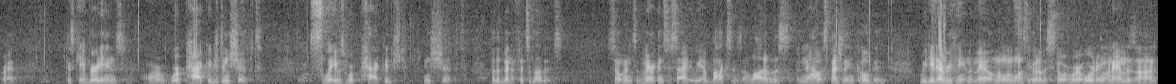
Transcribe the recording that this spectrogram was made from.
right? Because Cape Verdeans are, were packaged and shipped. Slaves were packaged and shipped for the benefits of others. So in American society, we have boxes. A lot of us now, especially in COVID, we get everything in the mail. No one wants to go to the store. We're ordering on Amazon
